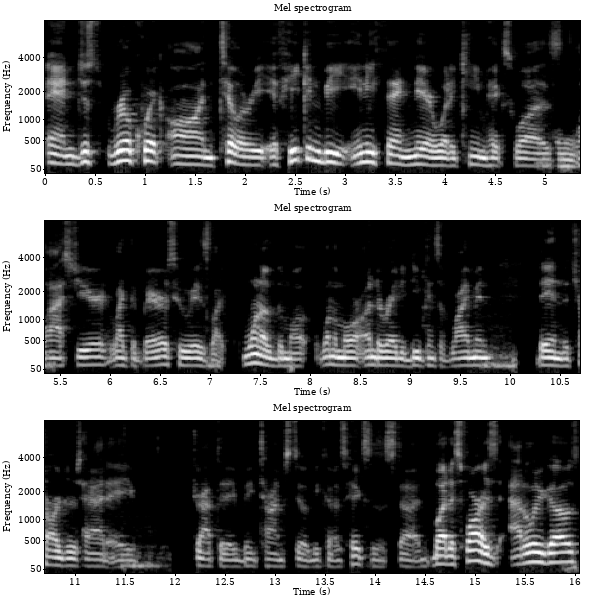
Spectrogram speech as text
And just real quick on Tillery, if he can be anything near what Akiem Hicks was mm. last year, like the Bears, who is like one of the mo- one of the more underrated defensive linemen, then the Chargers had a drafted a big time still because Hicks is a stud. But as far as Adderley goes,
